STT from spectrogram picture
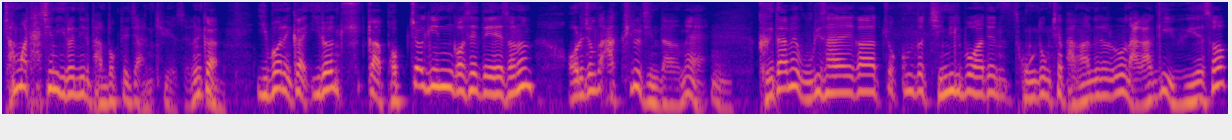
정말 다시는 이런 일이 반복되지 않기 위해서. 그러니까 음. 이번에 그러니까 이런 그러니까 법적인 것에 대해서는 어느 정도 악취를 진 다음에 음. 그 다음에 우리 사회가 조금 더 진일보화된 공동체 방안으로 나가기 위해서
